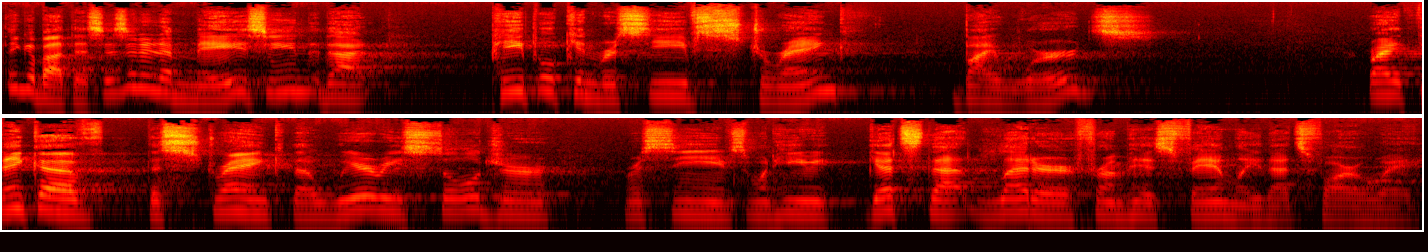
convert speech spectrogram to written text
Think about this. Isn't it amazing that people can receive strength by words? Right? Think of the strength a weary soldier receives when he gets that letter from his family that's far away.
